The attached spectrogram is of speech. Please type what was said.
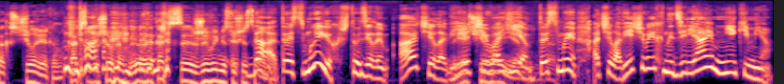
Как с человеком, как с одушевленным, как с э, живыми Да, существами. то есть мы их что делаем? Очеловечиваем. То да. есть мы, очеловечивая их, наделяем некими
